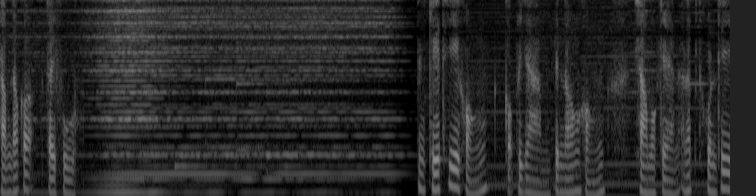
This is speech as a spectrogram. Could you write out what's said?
ทำแล้วก็ใจฟูเป็นเคสที่ของเกาะพยามเป็นน้องของชาวมอร์แกน อันนั้นเป็นคนที่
